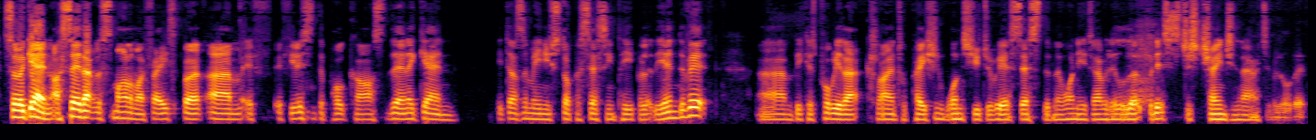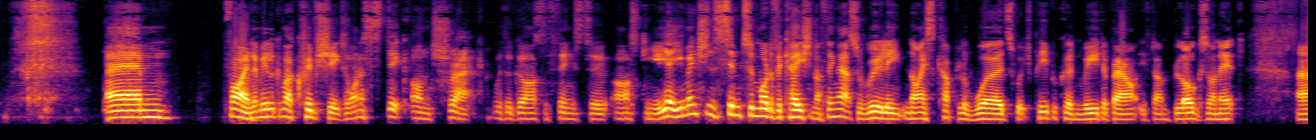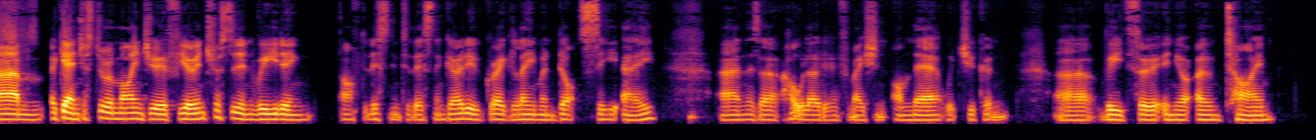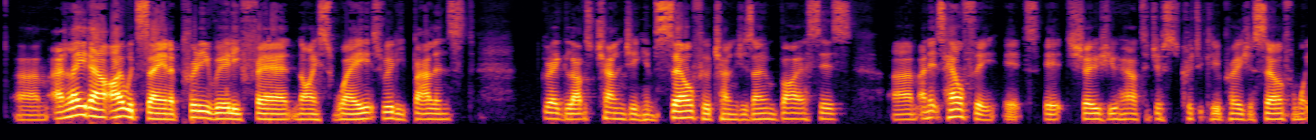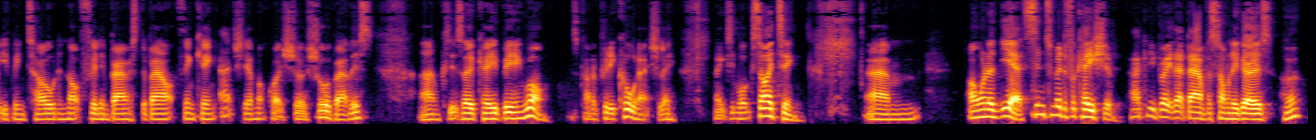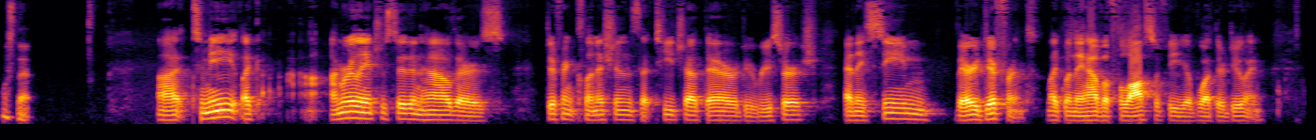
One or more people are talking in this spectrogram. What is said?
so again, I say that with a smile on my face, but um if if you listen to the podcast, then again, it doesn't mean you stop assessing people at the end of it. Um, because probably that client or patient wants you to reassess them. They want you to have a little look, but it's just changing the narrative a little bit. Um, fine. Let me look at my crib sheets. I want to stick on track with regards to things to asking you. Yeah, you mentioned symptom modification. I think that's a really nice couple of words which people can read about. You've done blogs on it. Um, again, just to remind you, if you're interested in reading after listening to this, then go to greglehman.ca and there's a whole load of information on there which you can uh, read through in your own time. Um, and laid out, I would say, in a pretty, really fair, nice way. It's really balanced. Greg loves challenging himself. He'll challenge his own biases. Um, and it's healthy. It it shows you how to just critically appraise yourself and what you've been told, and not feel embarrassed about thinking, actually, I'm not quite sure sure about this, because it's okay being wrong. It's kind of pretty cool, actually. Makes it more exciting. Um, I want to, yeah, symptom identification. How can you break that down for someone who goes, huh, what's that? uh, to me, like I'm really interested in how there's different clinicians that teach out there or do research, and they seem very different. Like when they have a philosophy of what they're doing,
